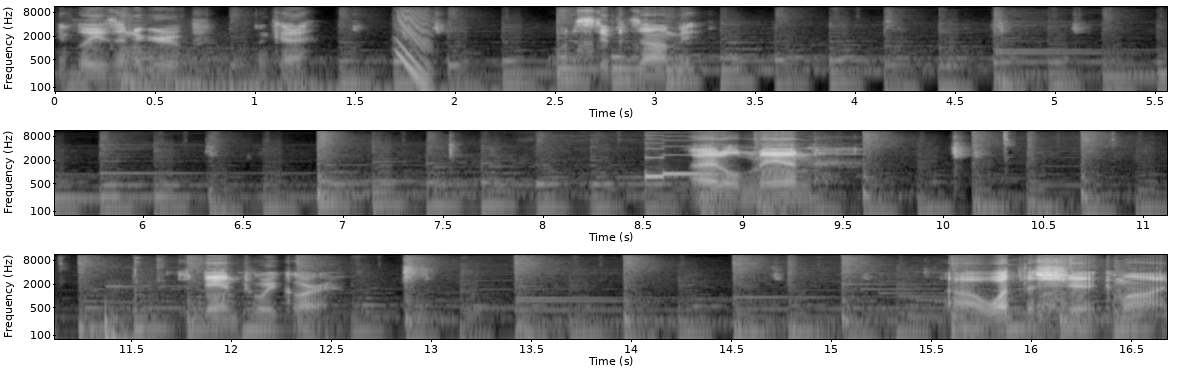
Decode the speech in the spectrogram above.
He plays in a group. Okay. What a stupid zombie. Idle man. Damn toy car. Oh, what the shit, come on.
